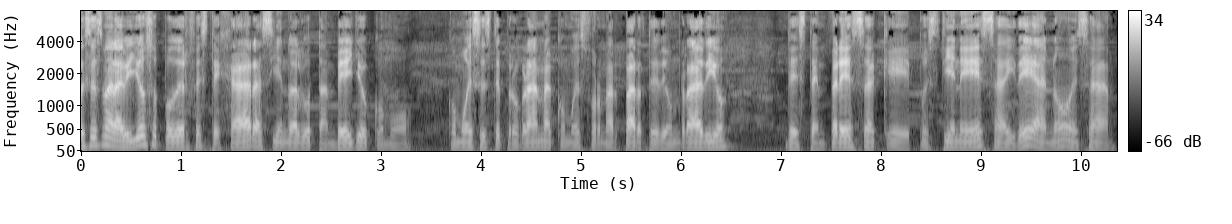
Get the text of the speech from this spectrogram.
pues es maravilloso poder festejar haciendo algo tan bello como, como es este programa, como es formar parte de un radio, de esta empresa que pues tiene esa idea, ¿no? Esa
